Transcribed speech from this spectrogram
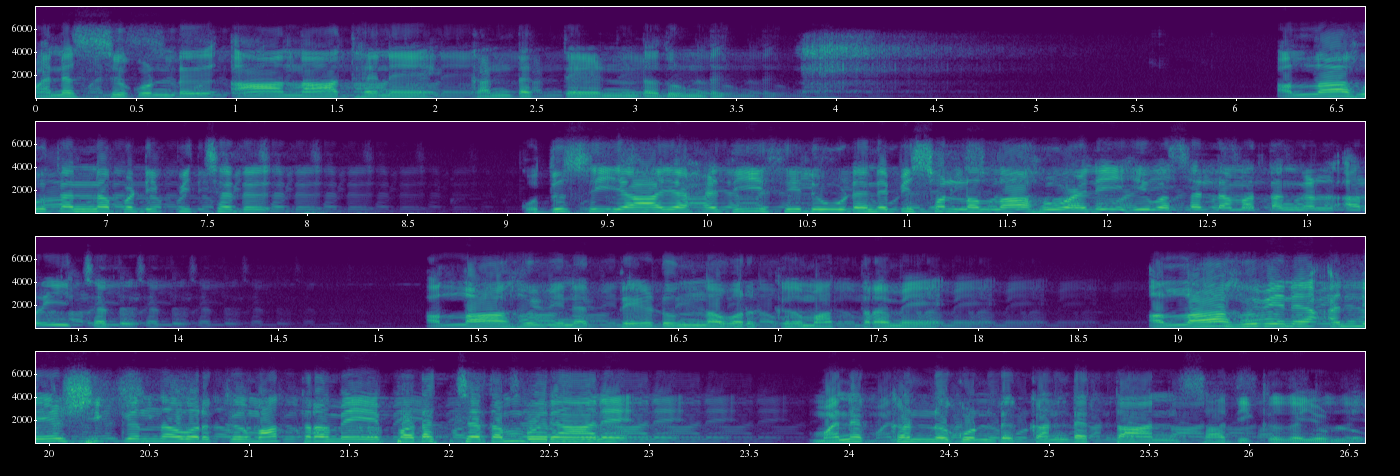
മനസ്സുകൊണ്ട് ആ നാഥനെ കണ്ടെത്തേണ്ടതുണ്ട്. അള്ളാഹു തന്നെ പഠിപ്പിച്ചത് കുതുസിയായ ഹദീസിലൂടെ നബി സല്ലല്ലാഹു അലൈഹി വസല്ലമ തങ്ങൾ അറിയിച്ചത് അള്ളാഹുവിനെ തേടുന്നവർക്ക് മാത്രമേ അള്ളാഹുവിനെ അന്വേഷിക്കുന്നവർക്ക് മാത്രമേ പടച്ച തമ്പുരാനെ മനക്കണ്ണുകൊണ്ട് കണ്ടെത്താൻ സാധിക്കുകയുള്ളൂ.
